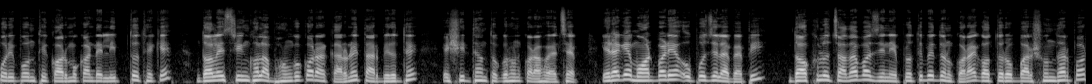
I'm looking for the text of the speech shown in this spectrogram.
পরিপন্থী কর্মকাণ্ডে লিপ্ত থেকে দলের শৃঙ্খলা ভঙ্গ করার কারণে তার বিরুদ্ধে এ সিদ্ধান্ত গ্রহণ করা হয়েছে। এর আগে মঠবাড়িয়া উপজেলাব্যাপী দখল ও চাঁদাবাজি নিয়ে প্রতিবেদন করায় গত রোববার সন্ধ্যার পর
